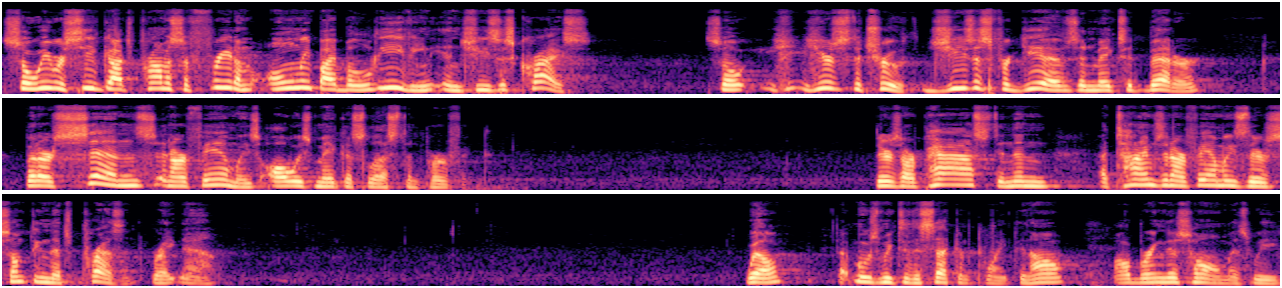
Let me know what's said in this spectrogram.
So we receive God's promise of freedom only by believing in Jesus Christ. So here's the truth. Jesus forgives and makes it better, but our sins and our families always make us less than perfect. There's our past, and then at times in our families, there's something that's present right now. Well, that moves me to the second point, and I'll, I'll bring this home as we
